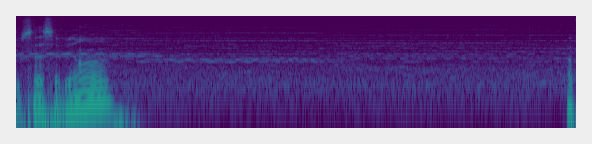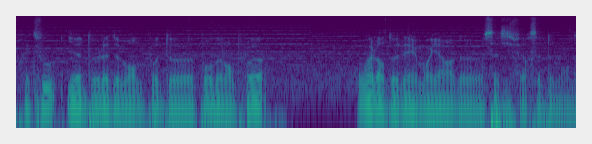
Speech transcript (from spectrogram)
Tout ça, c'est bien. Après tout, il y a de la demande pour de, l'emploi. On va leur donner les moyens de satisfaire cette demande.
